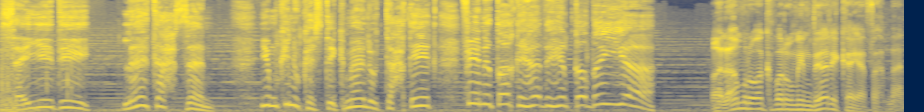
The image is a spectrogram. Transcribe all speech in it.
سيدي لا تحزن. يمكنك استكمال التحقيق في نطاق هذه القضية. الأمر أكبر من ذلك يا فهمان.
